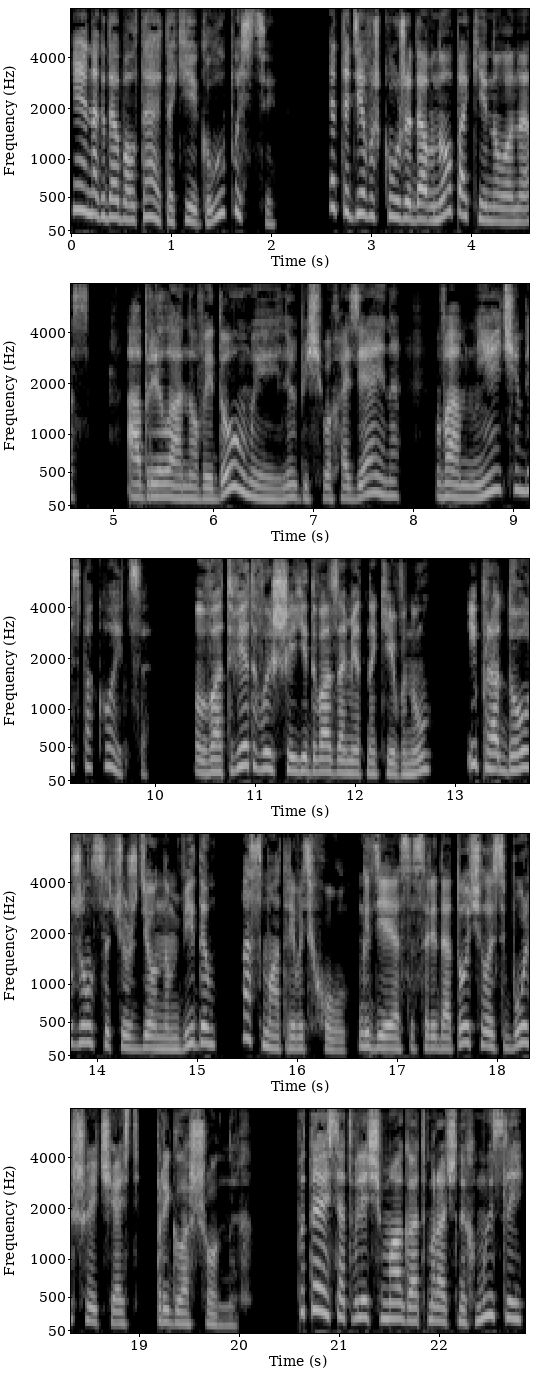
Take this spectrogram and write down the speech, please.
Я иногда болтаю такие глупости. Эта девушка уже давно покинула нас, обрела новый дом и любящего хозяина. Вам нечем беспокоиться». В ответ Высший едва заметно кивнул и продолжил с отчужденным видом осматривать холл, где сосредоточилась большая часть приглашенных. Пытаясь отвлечь мага от мрачных мыслей,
